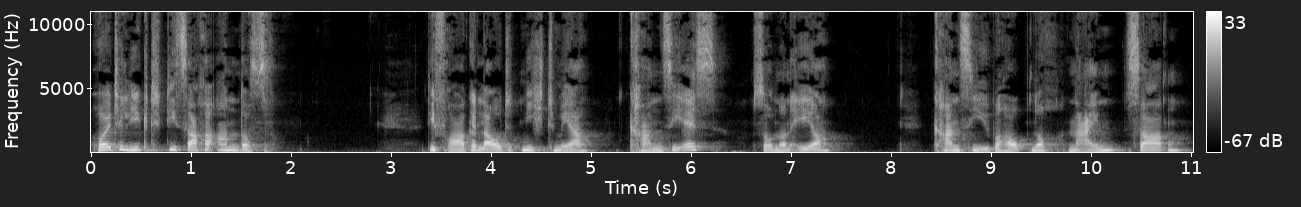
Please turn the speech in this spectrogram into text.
Heute liegt die Sache anders. Die Frage lautet nicht mehr, kann sie es, sondern eher, kann sie überhaupt noch Nein sagen?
